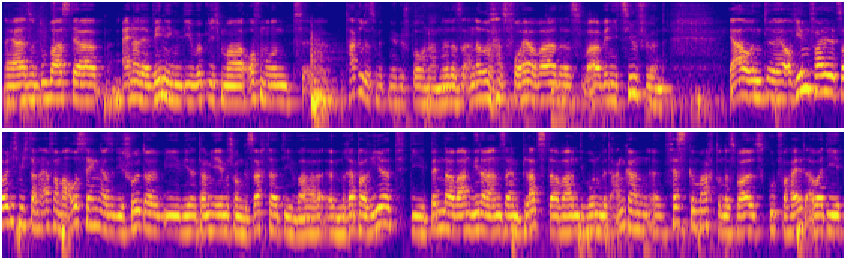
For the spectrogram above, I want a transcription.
Naja, also du warst ja einer der wenigen, die wirklich mal offen und äh, Tacheles mit mir gesprochen haben. Ne? Das andere, was vorher war, das war wenig zielführend. Ja, und äh, auf jeden Fall sollte ich mich dann einfach mal aushängen. Also die Schulter, wie, wie Dami eben schon gesagt hat, die war ähm, repariert. Die Bänder waren wieder an seinem Platz. Da waren, die wurden mit Ankern äh, festgemacht und das war alles gut verheilt. Aber die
